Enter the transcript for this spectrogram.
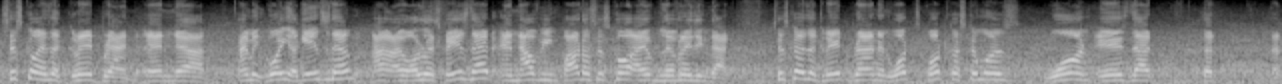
Cisco is a great brand, and uh, I mean, going against them, I, I always face that, and now being part of Cisco, I am leveraging that. Cisco is a great brand, and what, what customers want is that, that, that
